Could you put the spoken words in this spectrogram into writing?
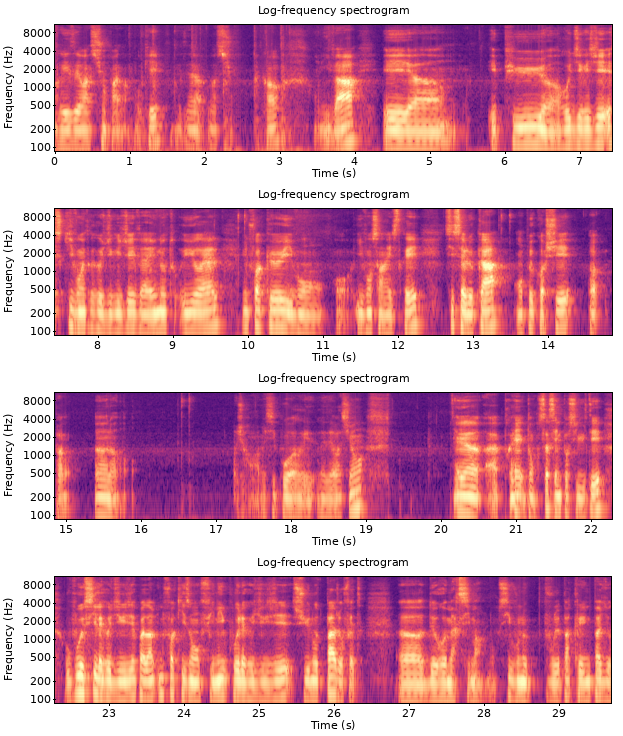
réservation, par exemple. Ok? Réservation. D'accord? On y va. Et, euh, et puis euh, rediriger. Est-ce qu'ils vont être redirigés vers une autre URL une fois qu'ils vont ils vont s'enregistrer Si c'est le cas, on peut cocher. Oh, pardon. Alors, je remercie pour la réservation. Euh, après, donc ça c'est une possibilité. Vous pouvez aussi les rediriger, par exemple, une fois qu'ils ont fini, vous pouvez les rediriger sur une autre page au fait euh, de remerciement. Donc si vous ne voulez pas créer une page de,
